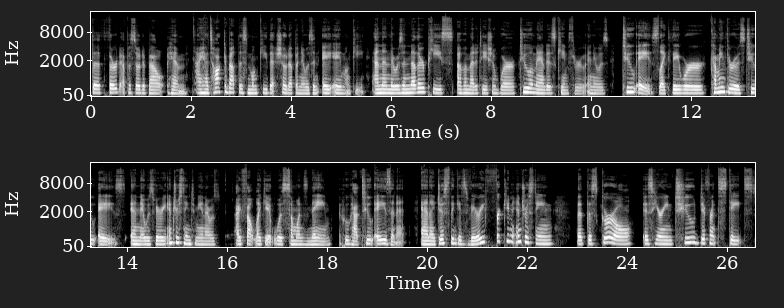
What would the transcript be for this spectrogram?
the third episode about him, I had talked about this monkey that showed up and it was an AA monkey. And then there was another piece of a meditation where two Amandas came through and it was two A's. Like they were coming through as two A's. And it was very interesting to me. And I was, I felt like it was someone's name who had two A's in it. And I just think it's very freaking interesting that this girl is hearing two different states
